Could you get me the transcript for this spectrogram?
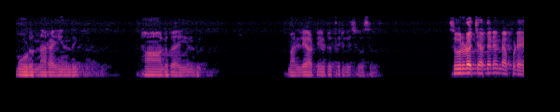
మూడున్నర అయింది. నాలుగు అయింది. మళ్ళీ అటు ఇటు తిరిగి చూసింది సూర్యుడు వచ్చేస్తాడండి అప్పుడే.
